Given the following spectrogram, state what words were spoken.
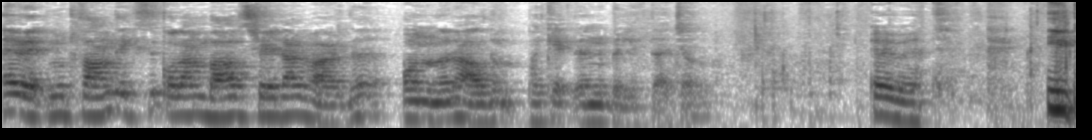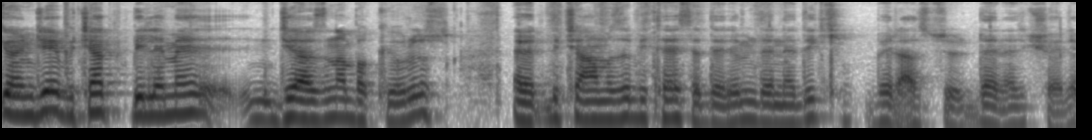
Evet mutfağımda eksik olan bazı şeyler vardı. Onları aldım paketlerini birlikte açalım. Evet. İlk önce bıçak bileme cihazına bakıyoruz. Evet bıçağımızı bir test edelim denedik. Biraz sür denedik şöyle.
